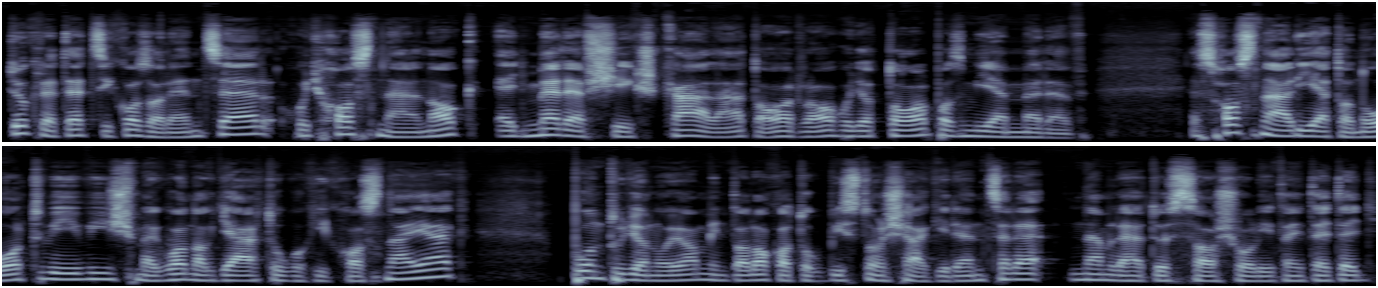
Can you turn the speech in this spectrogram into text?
tökre tetszik az a rendszer, hogy használnak egy merevség skálát arra, hogy a talp az milyen merev. Ez használ ilyet a Northwave is, meg vannak gyártók, akik használják, pont ugyanolyan, mint a lakatok biztonsági rendszere, nem lehet összehasonlítani. Tehát egy,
